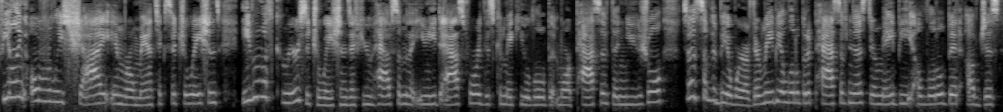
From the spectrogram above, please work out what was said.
feeling overly shy in romantic situations, even with career situations, if you have something that you need to ask for, this can make you a little bit more passive than usual. So that's something to be aware of. There may be a little bit of passiveness, there may be a little bit of just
